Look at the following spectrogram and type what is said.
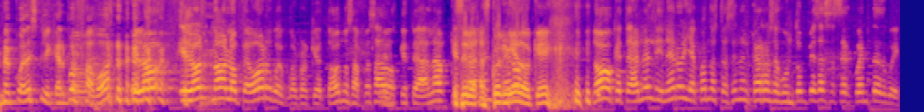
¿Me puede explicar, por favor? Y lo, y lo- no, lo peor, güey, porque a todos nos ha pasado que te dan la. ¿Que se lo das el con dinero. miedo o qué? No, que te dan el dinero y ya cuando estás en el carro, según tú empiezas a hacer cuentas, güey.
